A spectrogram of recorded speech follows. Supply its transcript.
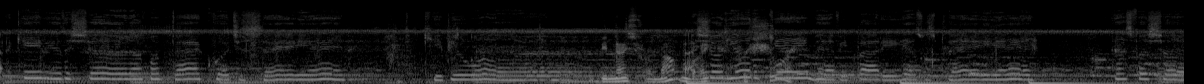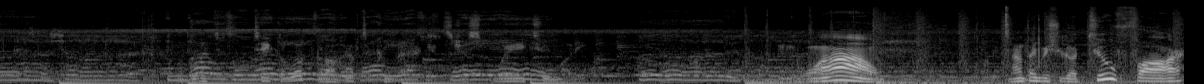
I gave you the shirt off my back. What you saying? Keep you warm. It'd be nice for a mountain bike, for sure. game everybody else was playing. That's for sure. And I'd I like to take a look, but I'll have to come back. It's just way too muddy. Wow. I don't think we should go too far,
